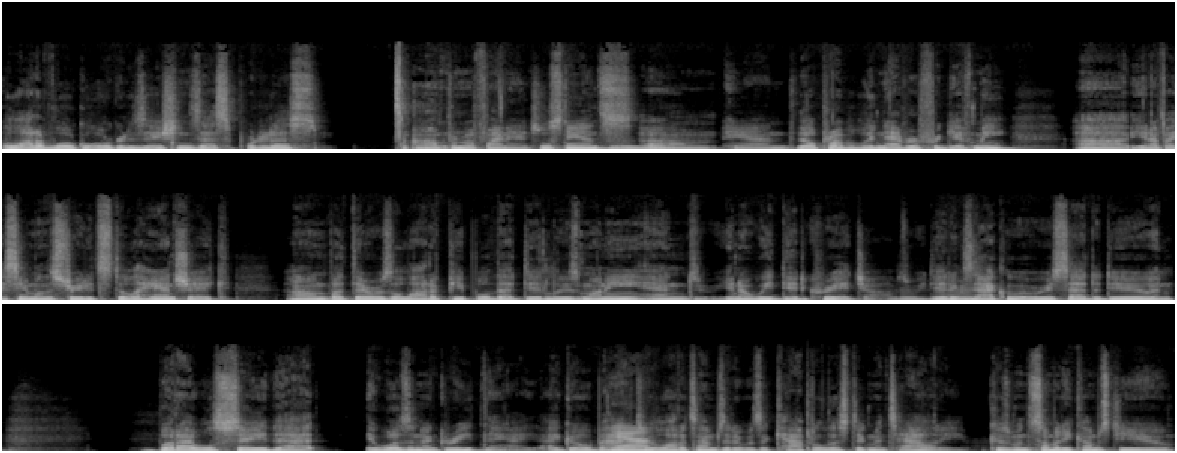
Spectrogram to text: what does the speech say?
a lot of local organizations that supported us um, from a financial stance. Um, and they'll probably never forgive me. Uh, you know, if I see them on the street, it's still a handshake. Um, but there was a lot of people that did lose money, and you know, we did create jobs. We did exactly what we were said to do, and but I will say that it wasn't a greed thing. I, I go back Yeah. to a lot of times that it was a capitalistic mentality because when somebody comes to you,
